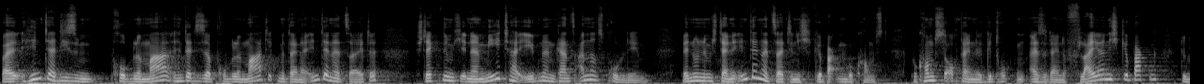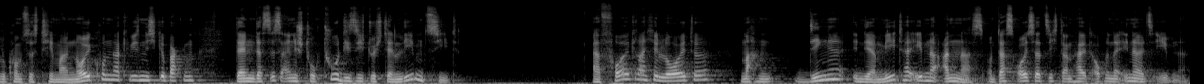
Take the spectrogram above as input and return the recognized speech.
Weil hinter, diesem Problema hinter dieser Problematik mit deiner Internetseite steckt nämlich in der Metaebene ein ganz anderes Problem. Wenn du nämlich deine Internetseite nicht gebacken bekommst, bekommst du auch deine gedruckten, also deine Flyer nicht gebacken, du bekommst das Thema Neukundenakquise nicht gebacken, denn das ist eine Struktur, die sich durch dein Leben zieht. Erfolgreiche Leute machen Dinge in der Metaebene anders und das äußert sich dann halt auch in der Inhaltsebene.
